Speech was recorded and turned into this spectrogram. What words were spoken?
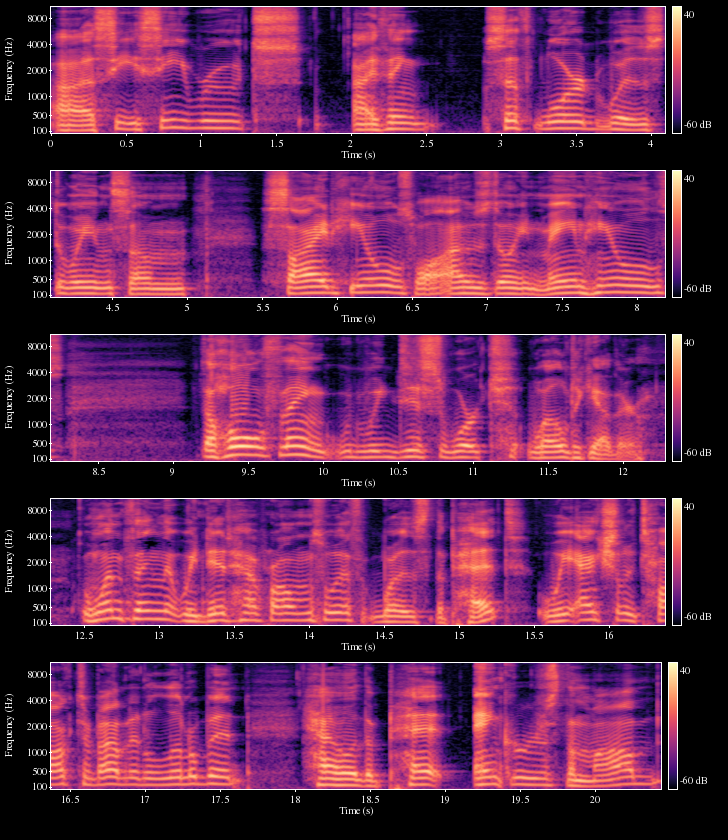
uh, CC roots. I think Sith Lord was doing some side heals while I was doing main heals. The whole thing, we just worked well together. One thing that we did have problems with was the pet. We actually talked about it a little bit, how the pet anchors the mob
